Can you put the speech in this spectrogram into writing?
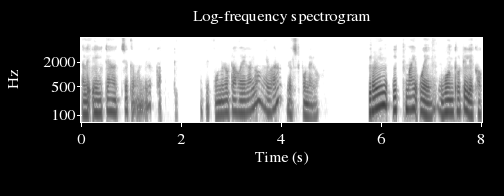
তাহলে এইটা হচ্ছে তোমাদের ১৫ হয়ে গেল। এবার next ১৫ playing it my way গ্রন্থটি লেখক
